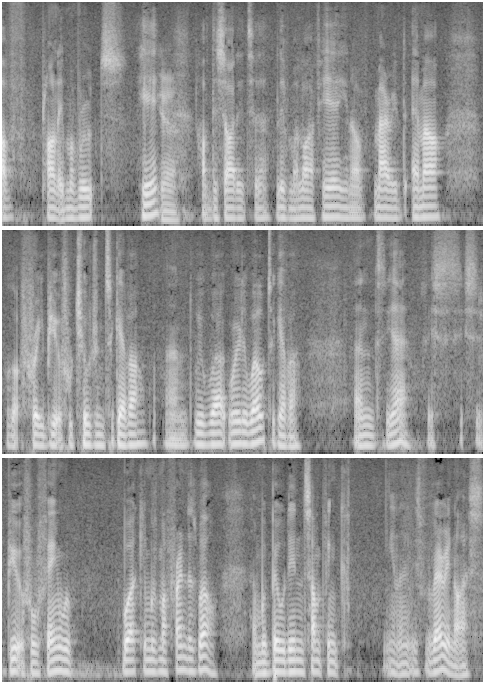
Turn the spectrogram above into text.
I've planted my roots here. Yeah. I've decided to live my life here. You know, I've married Emma. We've got three beautiful children together, and we work really well together. And yeah, it's, it's a beautiful thing. We're working with my friend as well, and we're building something. You know, it's very nice.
